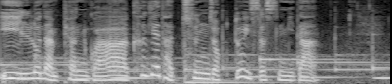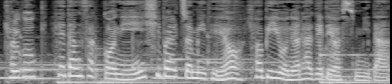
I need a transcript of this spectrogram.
이 일로 남편과 크게 다툰 적도 있었습니다. 결국 해당 사건이 시발점이 되어 협의혼을 하게 되었습니다.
